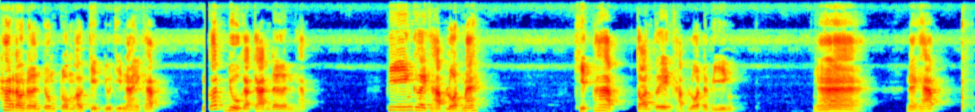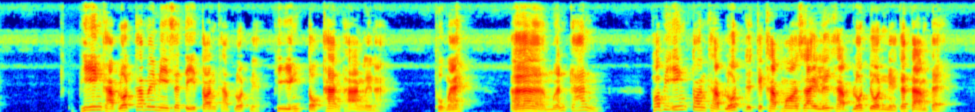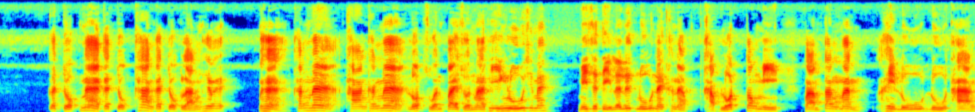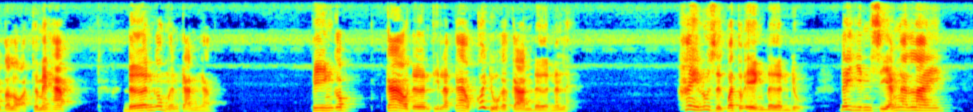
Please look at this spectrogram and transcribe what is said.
ถ้าเราเดินจงกรมเอาจิตอยู่ที่ไหนครับ ก็อยู่กับการเดินครับ พี่อิงเคยขับรถไหมคิดภาพตอนตัวเองขับรถอะพี่อิงอ่านะครับ พี่อิงขับรถถ้าไม่มีสติตอนขับรถเนี่ย พี่อิงตกข้างทางเลยนะถูกไหมเออเหมือนกัน เพราะพี่อิงตอนขับรถจะขับมอไซค์หรือขับรถยนต์เนี่ยก็ตามแต่ กระจกหน้ากระจกข้างกระจกหลังใช่ไหม ข้างหน้าทางข้างหน้ารถสวนไปสวนมาพี่อิงรู้ใช่ไหมมีสติระลึกรู้ในขณะขับรถต้องมีความตั้งมั่นให้รู้ดูทางตลอดใช่ไหมครับ เดินก็เหมือนกันครับพี่อิงก็ก้าวเดินทีละก้าวก็อยู่กับการเดินนั่นแหละ ให้รู้สึกว่าตัวเองเดินอยู่ ได้ยินเสียงอะไร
